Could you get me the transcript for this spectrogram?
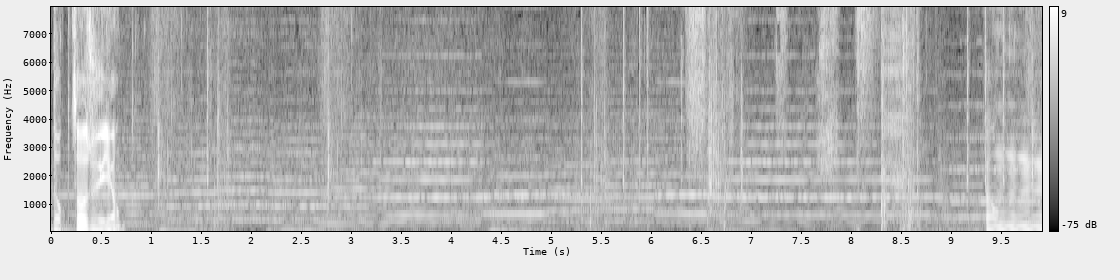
넉저주 인형 영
